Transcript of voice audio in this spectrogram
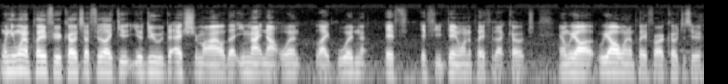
when you want to play for your coach, I feel like you, you'll do the extra mile that you might not want, like wouldn't if if you didn't want to play for that coach. And we all we all want to play for our coaches here.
